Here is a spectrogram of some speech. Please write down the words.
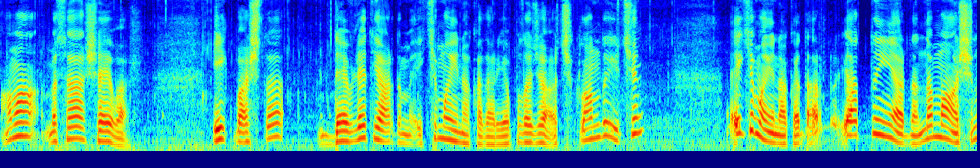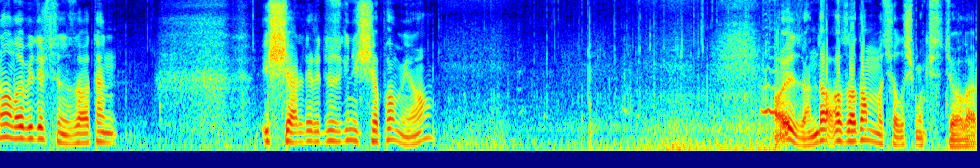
Ama mesela şey var. İlk başta devlet yardımı Ekim ayına kadar yapılacağı açıklandığı için Ekim ayına kadar yattığın yerden de maaşını alabilirsin. Zaten iş yerleri düzgün iş yapamıyor. O yüzden de az adamla çalışmak istiyorlar.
